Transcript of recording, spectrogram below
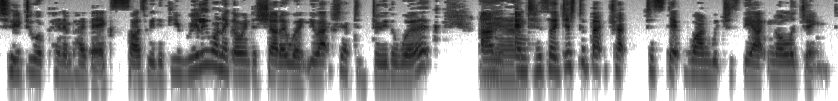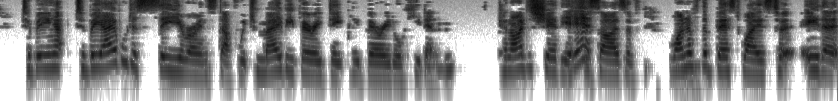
to do a pen and paper exercise with, if you really want to go into shadow work, you actually have to do the work. Um, yeah. and to, so just to backtrack to step one, which is the acknowledging, to being, to be able to see your own stuff, which may be very deeply buried or hidden. Can I just share the exercise of one of the best ways to either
